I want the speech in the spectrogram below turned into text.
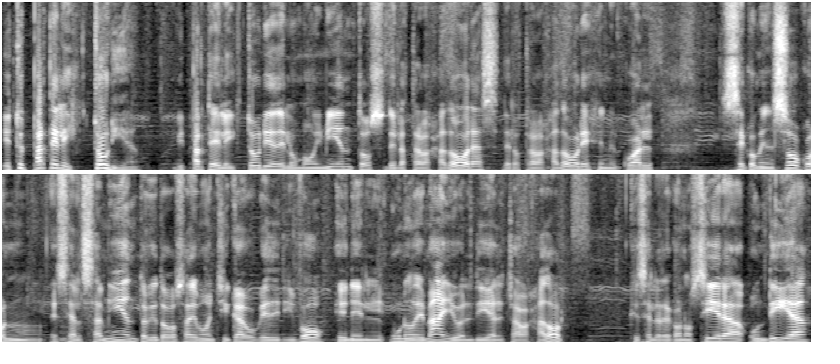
Esto es parte de la historia, es parte de la historia de los movimientos de las trabajadoras, de los trabajadores, en el cual se comenzó con ese alzamiento que todos sabemos en Chicago que derivó en el 1 de mayo, el Día del Trabajador, que se le reconociera un día,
